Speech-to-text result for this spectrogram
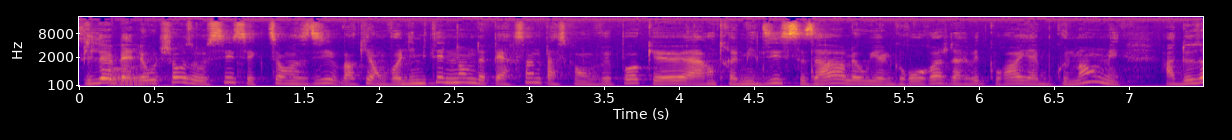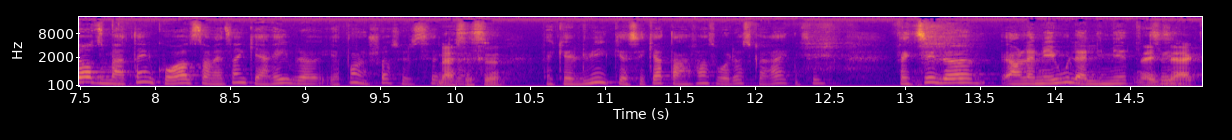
Puis là, pas- ben, l'autre chose aussi, c'est que tu sais, on se dit, OK, on va limiter le nombre de personnes parce qu'on ne veut pas qu'entre midi et 6 heures, là où il y a le gros rush d'arrivée de coureurs, il y a beaucoup de monde, mais à 2 heures du matin, le coureur du 125 qui arrive, là, il n'y a pas un choix sur le site. Ben, c'est ça. Fait que lui, que ses quatre enfants soient là, c'est correct, tu sais. Fait que, tu sais, là, on la met où, la limite? Exact.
